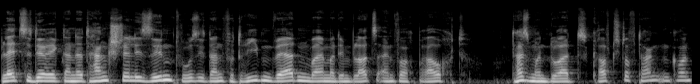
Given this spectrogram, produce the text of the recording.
Plätze direkt an der Tankstelle sind, wo sie dann vertrieben werden, weil man den Platz einfach braucht, dass man dort Kraftstoff tanken kann.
